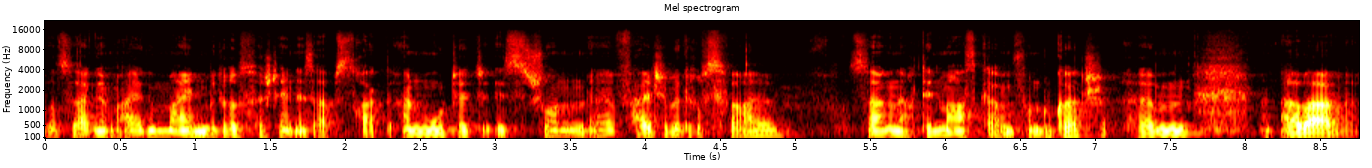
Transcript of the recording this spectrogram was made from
sozusagen im allgemeinen Begriffsverständnis abstrakt anmutet, ist schon äh, falsche Begriffswahl, sozusagen nach den Maßgaben von Lukács. Ähm, aber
